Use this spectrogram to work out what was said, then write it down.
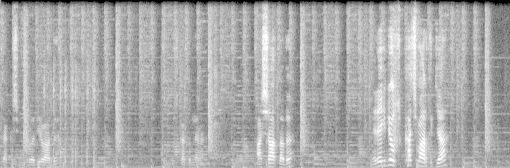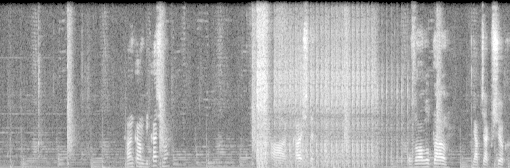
Bir dakika şimdi burada biri vardı. Üst katında hemen. Aşağı atladı. Nereye gidiyorsun? Kaçma artık ya. Kankam bir kaçma. Aa kaçtı. O zaman lootlanalım. Yapacak bir şey yok.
